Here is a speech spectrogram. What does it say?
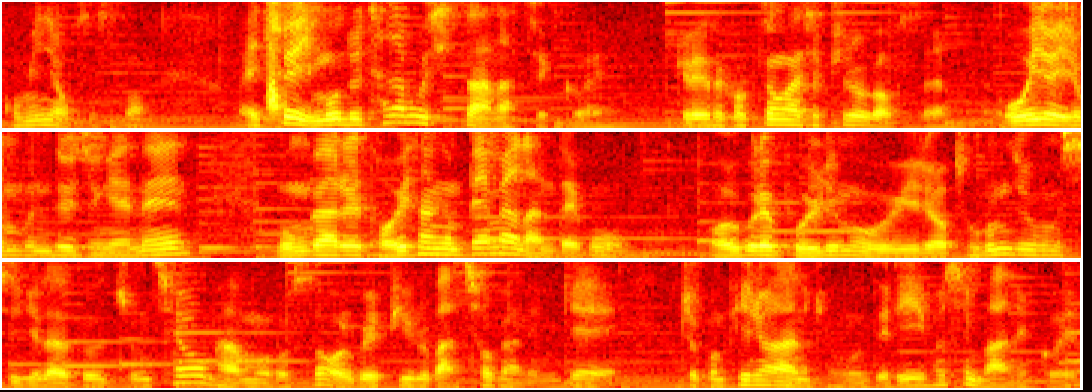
고민이 없었어. 애초에 인모드를 찾아보시지 않았을 거예요. 그래서 걱정하실 필요가 없어요. 오히려 이런 분들 중에는 뭔가를 더 이상은 빼면 안 되고 얼굴의 볼륨을 오히려 조금 조금씩이라도 좀 채워감으로써 얼굴의 비율을 맞춰가는 게 조금 필요한 경우들이 훨씬 많을 거예요.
